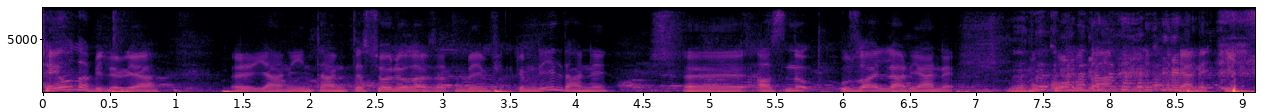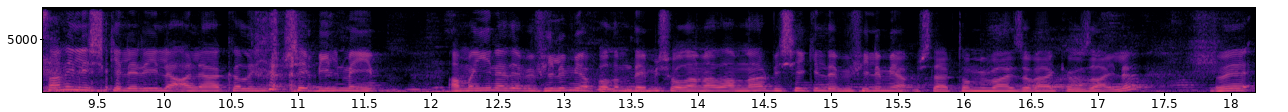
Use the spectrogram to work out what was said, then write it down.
Şey olabilir ya. e, yani internette söylüyorlar zaten benim fikrim değil de hani e, aslında uzaylılar yani bu konudan yani insan ilişkileriyle alakalı hiçbir şey bilmeyip ama yine de bir film yapalım demiş olan adamlar bir şekilde bir film yapmışlar. Tommy Wiseau belki uzaylı ve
